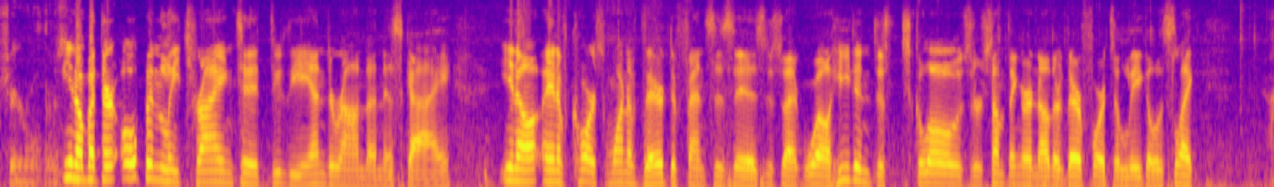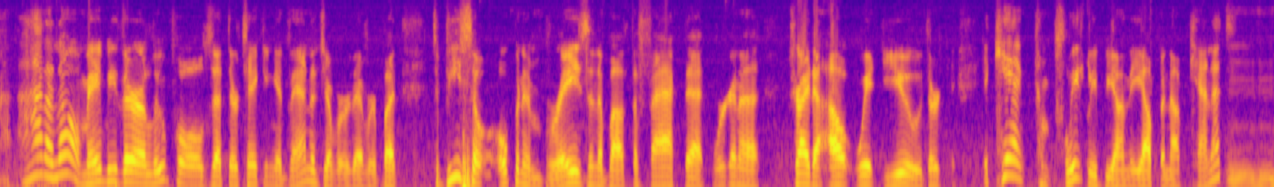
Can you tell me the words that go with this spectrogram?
shareholders. You know, but they're openly trying to do the end around on this guy. You know, and of course, one of their defenses is is that well, he didn't disclose or something or another, therefore it's illegal. It's like I- I don't know. Maybe there are loopholes that they're taking advantage of or whatever. But to be so open and brazen about the fact that we're gonna try to outwit you, there, it can't completely be on the up and up, can it? Mm-hmm.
